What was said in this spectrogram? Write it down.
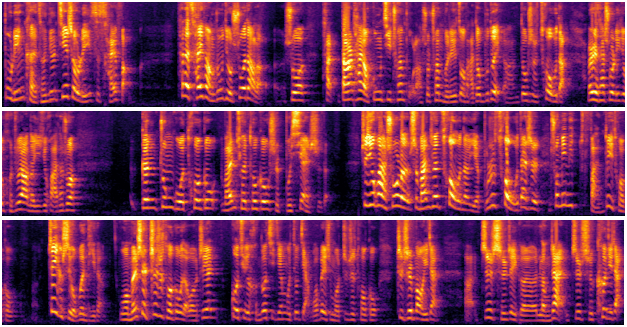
布林肯曾经接受了一次采访，他在采访中就说到了，说他当然他要攻击川普了，说川普这些做法都不对啊，都是错误的。而且他说了一句很重要的一句话，他说。跟中国脱钩，完全脱钩是不现实的。这句话说了是完全错误呢，也不是错误，但是说明你反对脱钩啊，这个是有问题的。我们是支持脱钩的。我之前过去很多期节目都讲过，为什么支持脱钩，支持贸易战啊，支持这个冷战，支持科技战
